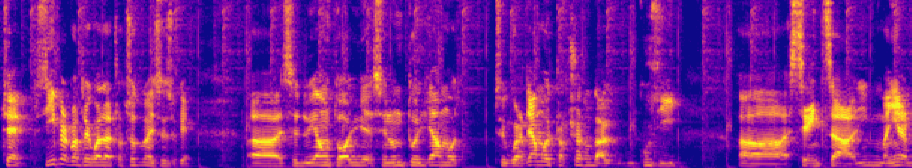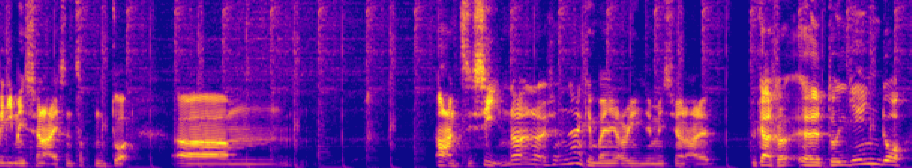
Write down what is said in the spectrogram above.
cioè, sì per quanto riguarda il tracciato, nel senso che se dobbiamo togliere... se non togliamo... se guardiamo il tracciato da così uh, senza, in maniera bidimensionale, senza appunto... Um, anzi, sì, no, no, neanche in maniera bidimensionale. Più che altro eh, togliendo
